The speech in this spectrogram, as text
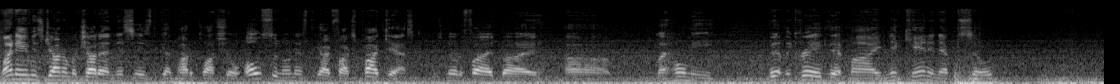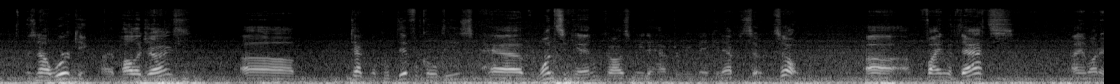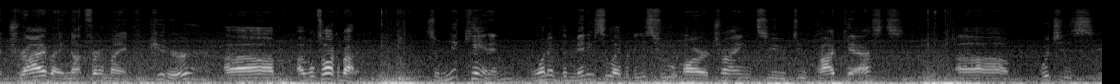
My name is John Machado, and this is the Gunpowder Plot Show, also known as the Guy Fawkes Podcast. I was notified by uh, my homie Bentley Craig that my Nick Cannon episode is not working. I apologize. Um, technical difficulties have once again caused me to have to remake an episode. So, uh, I'm fine with that. I am on a drive. I am not in front of my computer. Um, I will talk about it. So, Nick Cannon one of the many celebrities who are trying to do podcasts, um, which is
